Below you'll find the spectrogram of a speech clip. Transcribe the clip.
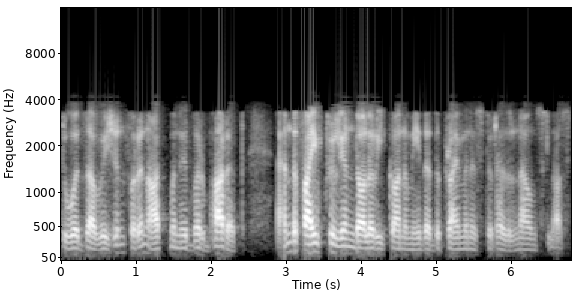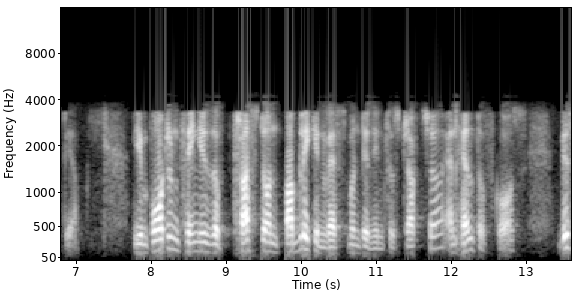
towards our vision for an Atmanirbhar Bharat and the $5 trillion economy that the Prime Minister has announced last year. The important thing is the thrust on public investment in infrastructure and health, of course. This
